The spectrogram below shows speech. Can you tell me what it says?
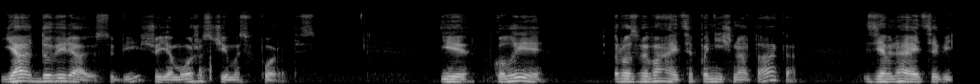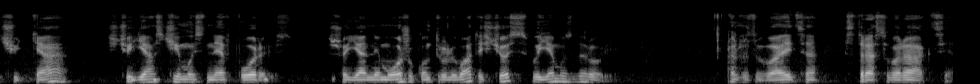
Я довіряю собі, що я можу з чимось впоратись. І коли розвивається панічна атака, з'являється відчуття, що я з чимось не впораюсь, що я не можу контролювати щось в своєму здоров'ї. Розвивається стресова реакція.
